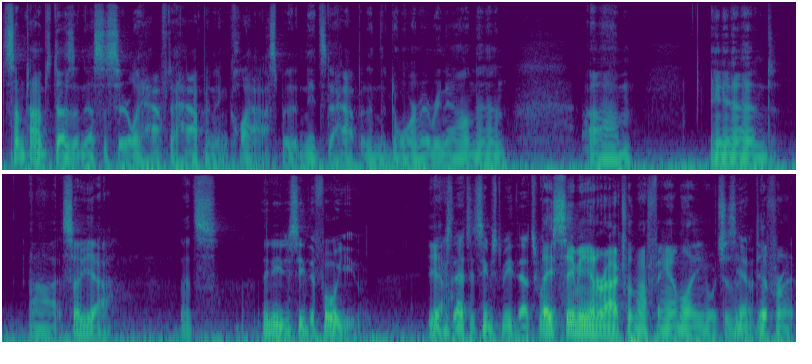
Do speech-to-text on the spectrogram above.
sometimes doesn't necessarily have to happen in class, but it needs to happen in the dorm every now and then. Um, and uh, so yeah, that's they need to see the full you. Yeah, because that's it seems to me that's what they see me interact with my family, which is a yeah. different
